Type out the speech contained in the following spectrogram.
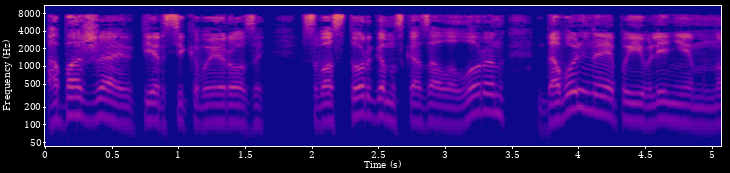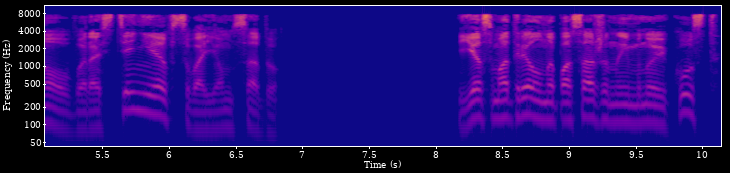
«Обожаю персиковые розы», — с восторгом сказала Лорен, довольная появлением нового растения в своем саду. Я смотрел на посаженный мной куст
